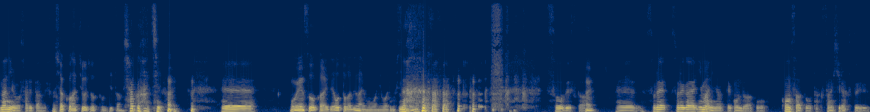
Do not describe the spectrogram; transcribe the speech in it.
何をされたんですか？尺八をちょっと置いてたんです尺八？へはい。え。もう演奏会で音が出ないままに終わりましたけどね。そうですか。はい。えーそれ、それが今になって今度はこう、コンサートをたくさん開くという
